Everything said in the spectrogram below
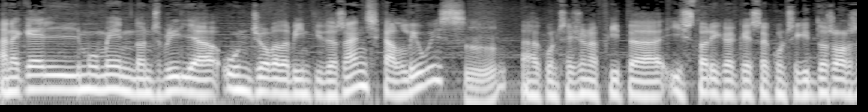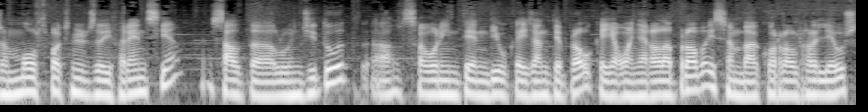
En aquell moment doncs, brilla un jove de 22 anys, Carl Lewis, Mhm. aconsegueix una fita històrica que s'ha aconseguit dues hores amb molts pocs minuts de diferència, salta a longitud, el segon intent diu que ja en té prou, que ja guanyarà la prova i se'n va a córrer els relleus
